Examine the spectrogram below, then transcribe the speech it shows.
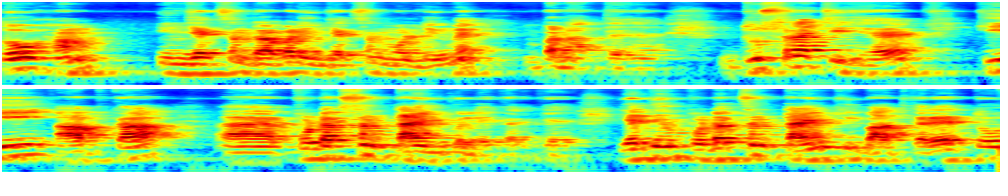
तो हम इंजेक्शन रबर इंजेक्शन मोल्डिंग में बनाते हैं। दूसरा चीज़ है कि आपका प्रोडक्शन टाइम को लेकर के। यदि हम प्रोडक्शन टाइम की बात करें तो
